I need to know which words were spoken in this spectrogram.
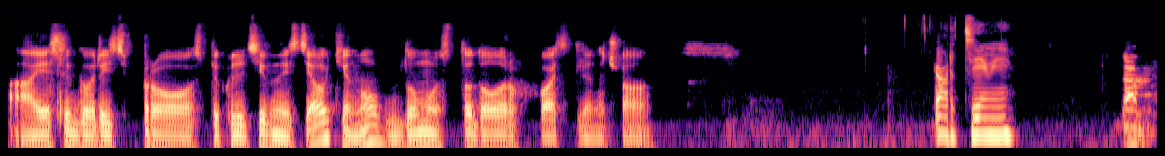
а если говорить про спекулятивные сделки, ну, думаю, 100 долларов хватит для начала. Артемий. Да,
